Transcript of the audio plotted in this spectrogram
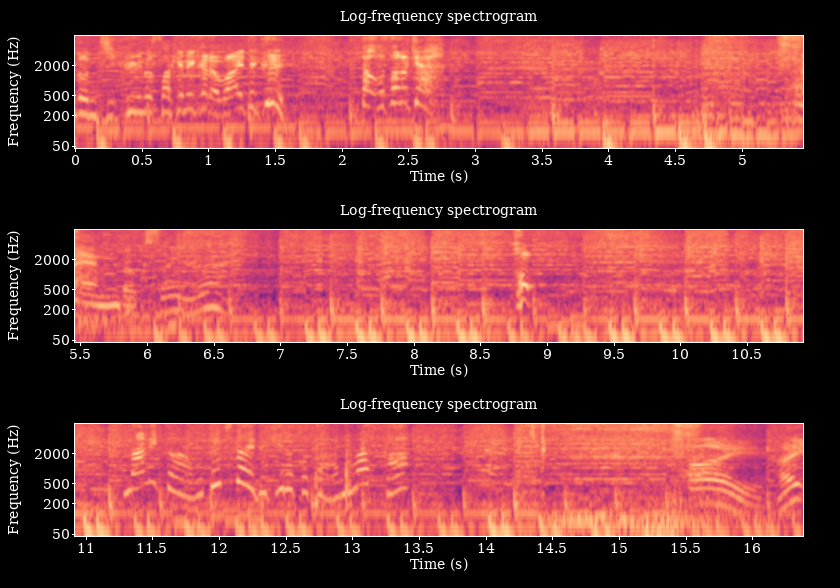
んどん時空の裂け目から湧いてくる。倒さなきゃ。めんどくさいな。何かお手伝いできることありますか？はいはい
